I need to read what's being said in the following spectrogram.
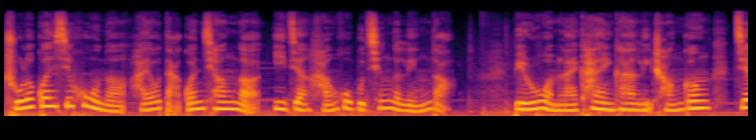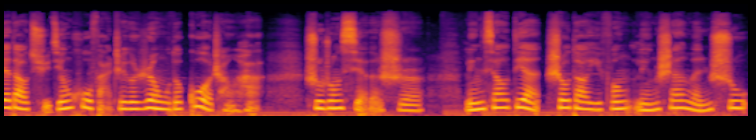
除了关系户呢，还有打官腔的、意见含糊不清的领导。比如，我们来看一看李长庚接到取经护法这个任务的过程哈。书中写的是，凌霄殿收到一封灵山文书，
